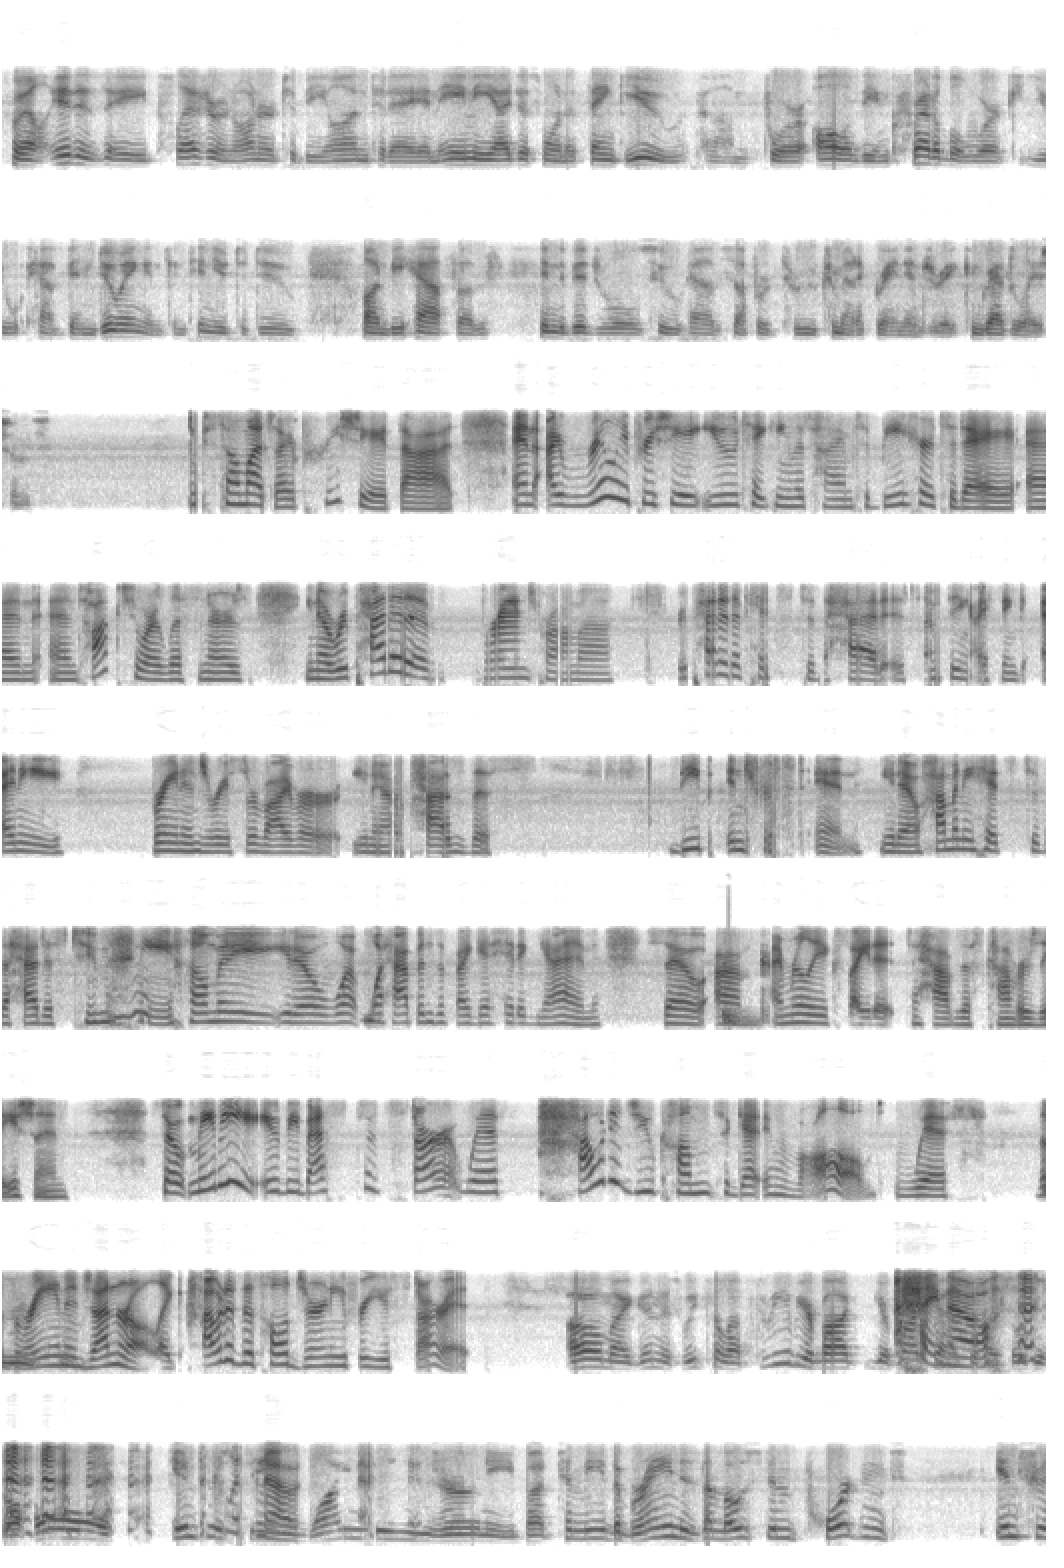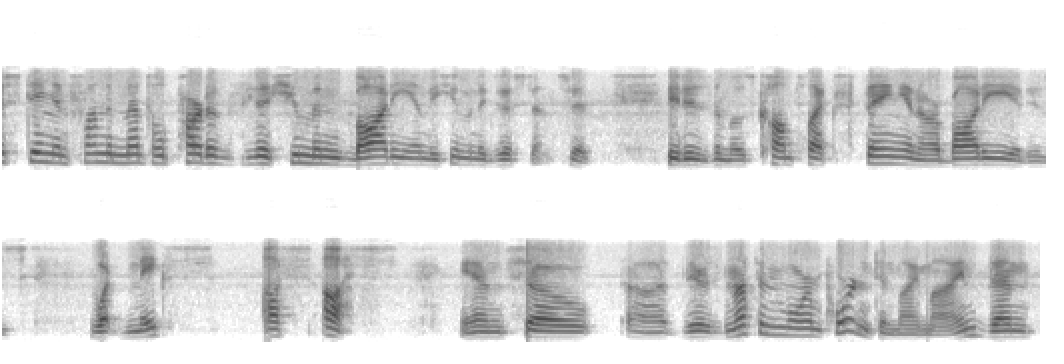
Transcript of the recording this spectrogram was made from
Well, it is a pleasure and honor to be on today. And Amy, I just want to thank you um, for all of the incredible work you have been doing and continue to do on behalf of individuals who have suffered through traumatic brain injury. Congratulations. You so much. I appreciate that. And I really appreciate you taking the time to be here today and, and talk to our listeners. You know, repetitive brain trauma, repetitive hits to the head is something I think any brain injury survivor, you know, has this deep interest in you know how many hits to the head is too many? How many you know what what happens if i get hit again? So um, i'm really excited to have this conversation. So maybe it would be best to start with how did you come to get involved with the mm-hmm. brain in general? Like how did this whole journey for you start Oh my goodness, we'd fill up three of your bod your podcasts. I know. a whole interesting, winding journey. But to me, the brain is the most important, interesting, and fundamental part of the human body and the human existence. It it is the most complex thing in our body. It is what makes us us. And so uh, there's nothing more important in my mind than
